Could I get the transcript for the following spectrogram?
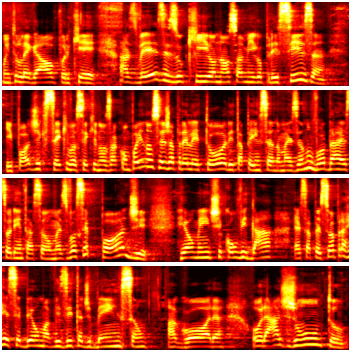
Muito legal, porque às vezes o que o nosso amigo precisa, e pode ser que você que nos acompanha não seja preletor e está pensando, mas eu não vou dar essa orientação, mas você pode realmente convidar essa pessoa para receber uma visita de bênção agora, orar junto,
